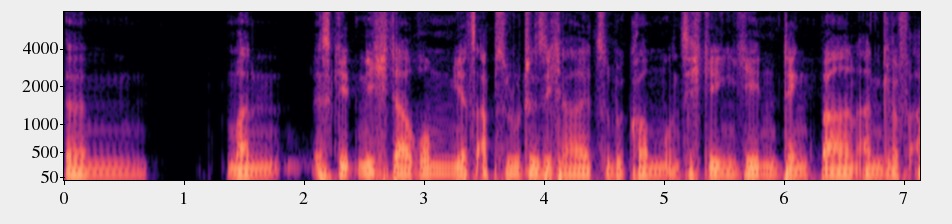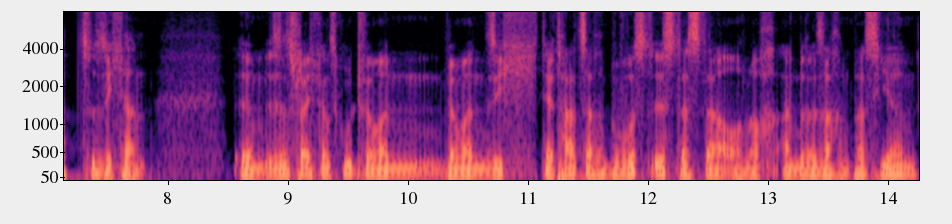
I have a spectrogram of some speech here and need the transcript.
ähm, man, es geht nicht darum, jetzt absolute Sicherheit zu bekommen und sich gegen jeden denkbaren Angriff abzusichern. Ähm, es ist vielleicht ganz gut, wenn man, wenn man sich der Tatsache bewusst ist, dass da auch noch andere Sachen passieren.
